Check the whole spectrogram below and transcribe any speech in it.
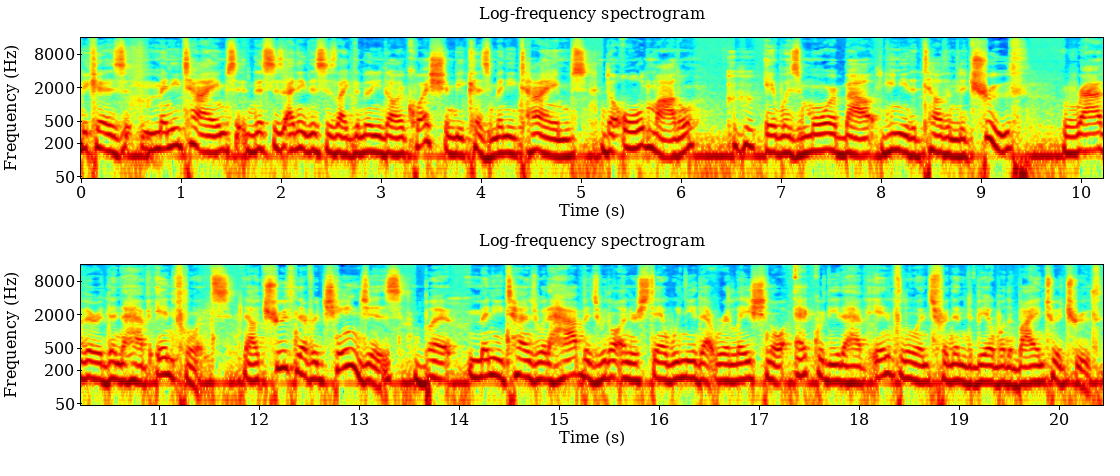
because many times this is i think this is like the million dollar question because many times the old model mm-hmm. it was more about you need to tell them the truth rather than to have influence. Now, truth never changes, but many times what happens, we don't understand we need that relational equity to have influence for them to be able to buy into a truth.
